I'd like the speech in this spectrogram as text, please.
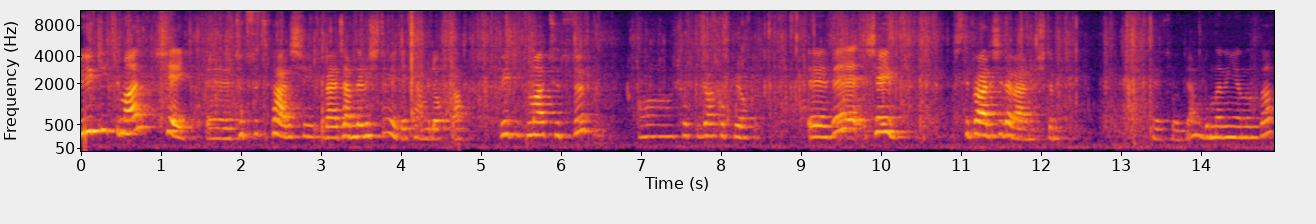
Büyük ihtimal şey, e, tütsü siparişi vereceğim demiştim ya geçen vlogda. Büyük ihtimal tütsü. Aa, çok güzel kokuyor. E, ve şey, siparişi de vermiştim. Şey söyleyeceğim. Bunların yanında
